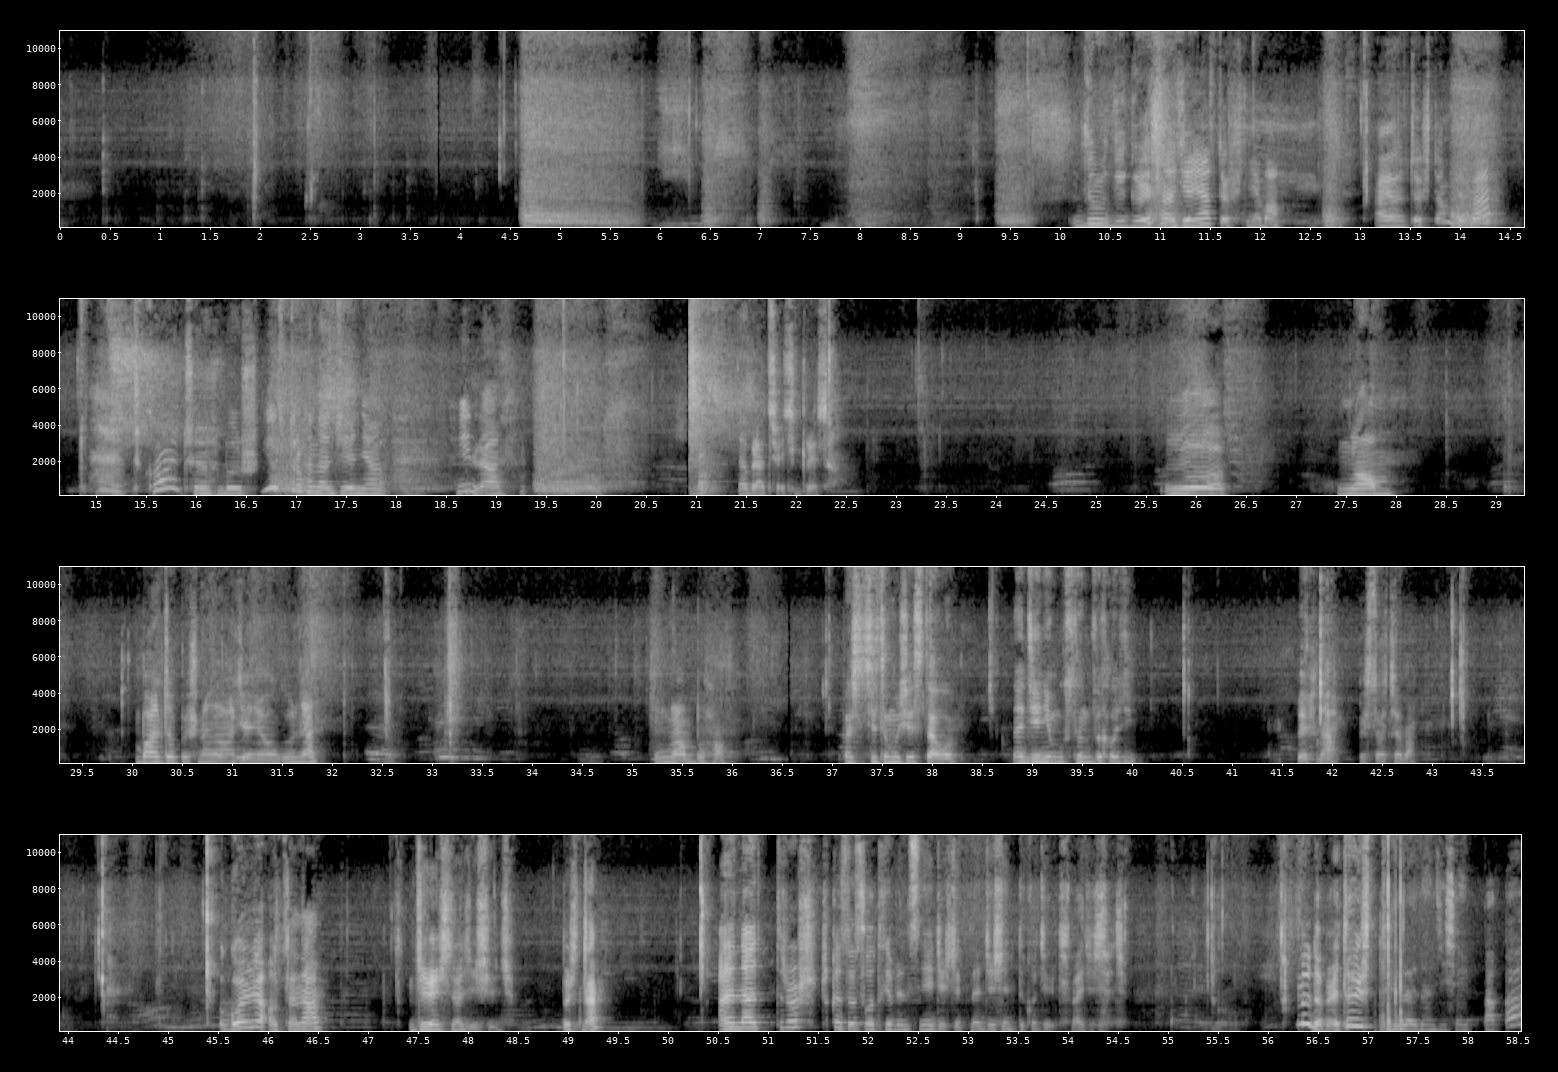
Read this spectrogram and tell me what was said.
Drugi gryz nadzienia też nie ma. Ale coś tam chyba Czekajcie, bo już jest trochę nadzienia. Chwila. Dobra, trzeci gryz. Jest. Miam. Bardzo pyszne nadzienie ogólnie. Miam, pycha. Patrzcie, co mu się stało. Nadzienie mu stąd wychodzi. Pyszna, pistacjowa. Ogólnie ocena 9 na 10. Pyszne. Ale na troszeczkę za słodkie, więc nie 10 na 10, tylko 9 na 10. No dobra, to już tyle na dzisiaj. Pa, pa!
